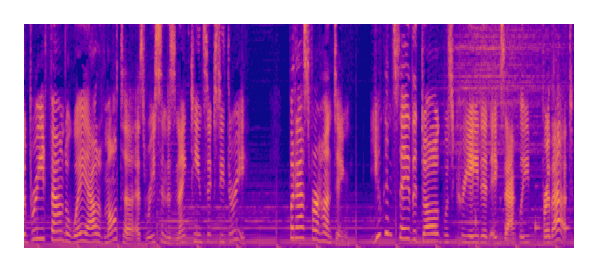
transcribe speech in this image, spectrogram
the breed found a way out of Malta as recent as 1963. But as for hunting, you can say the dog was created exactly for that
